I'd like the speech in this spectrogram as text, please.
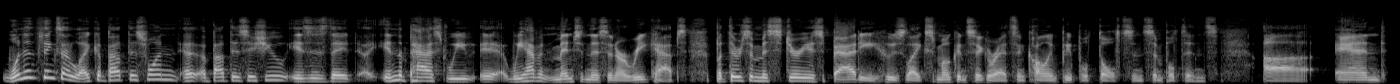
one of the things I like about this one uh, about this issue is is that in the past we uh, we haven't mentioned this in our recaps, but there's a mysterious baddie who's like smoking cigarettes and calling people dolts and simpletons, uh, and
